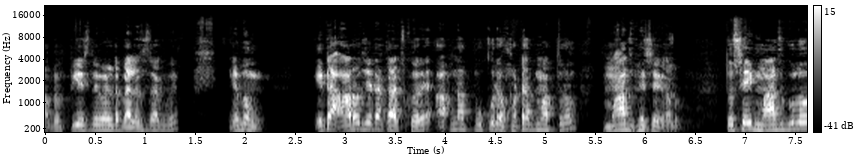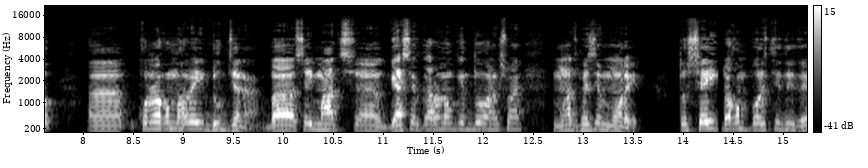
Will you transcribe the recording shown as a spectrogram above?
আপনার পিএইচ লেভেলটা ব্যালেন্স রাখবে, এবং এটা আরও যেটা কাজ করে, আপনার পুকুরে হঠাৎ মাত্র মাছ ভেসে গেল। তো সেই মাছগুলো কোনো রকম ভাবেই ডুবছে না বা সেই মাছ গ্যাসের কারণেও কিন্তু অনেক সময় মাছ ভেসে মরে। তো সেই রকম পরিস্থিতিতে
